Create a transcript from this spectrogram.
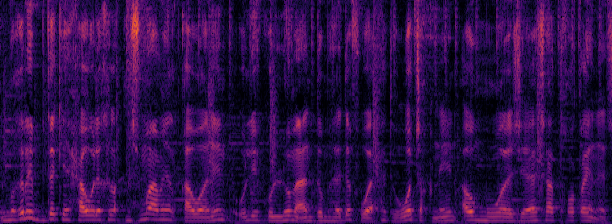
المغرب بدا كيحاول يخلق مجموعة من القوانين واللي كلهم عندهم هدف واحد هو تقنين أو مواجهة هاد ال trottinettes.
